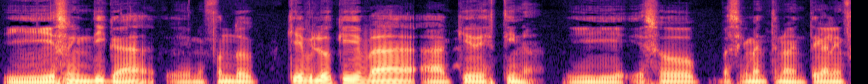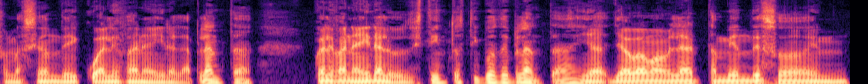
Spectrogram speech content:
Y eso indica, en el fondo, qué bloque va a qué destino. Y eso básicamente nos entrega la información de cuáles van a ir a la planta, cuáles van a ir a los distintos tipos de plantas. Ya, ya vamos a hablar también de eso en,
